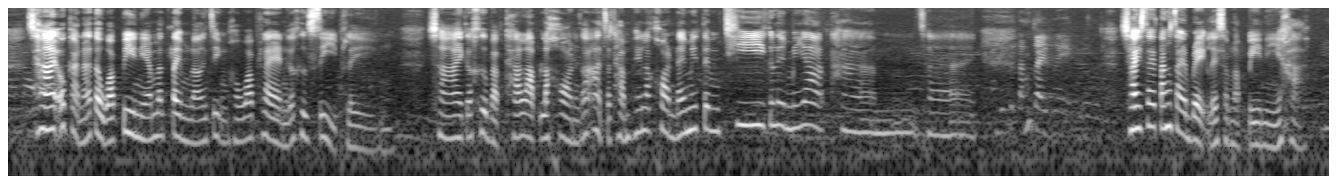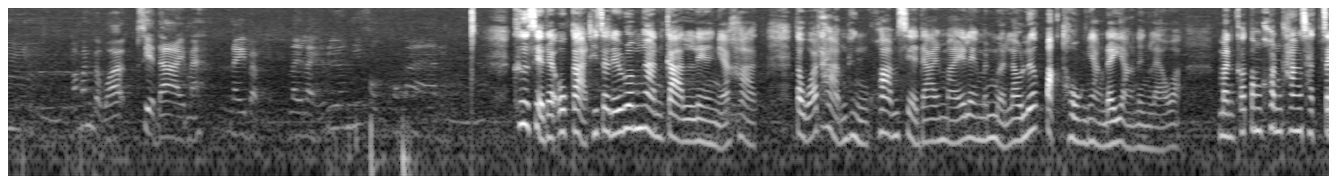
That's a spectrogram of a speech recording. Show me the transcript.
แน่นอนใช่โอกาสหนะแต่ว่าปีนี้มันเต็มแล้วจริงๆเพราะว่าแพลนก็คือ 4 เพลง ใช่ก็คือแบบถ้ารับละครก็อาจจะทำให้ละครได้ไม่เต็มที่ก็เลยไม่อยากทำใช่นี่คือตั้งใจเบรกเลยใช่ใช่ตั้งใจเบรกเลยสำหรับปีนี้ค่ะ อืมแล้วมันแบบว่าเสียดายไหมในแบบหลาย ๆ เรื่องที่ส่งเข้ามาอะไรอย่างเงี้ยคือเสียดายโอกาสที่จะได้ร่วมงานกันอะไรอย่างเงี้ยค่ะ แต่ว่าถามถึงความเสียดายไหมอะไรมันเหมือนเราเลือกปักธงอย่างใดอย่างหนึ่งแล้วอะ มันก็ต้องค่อนข้างชัดเจ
